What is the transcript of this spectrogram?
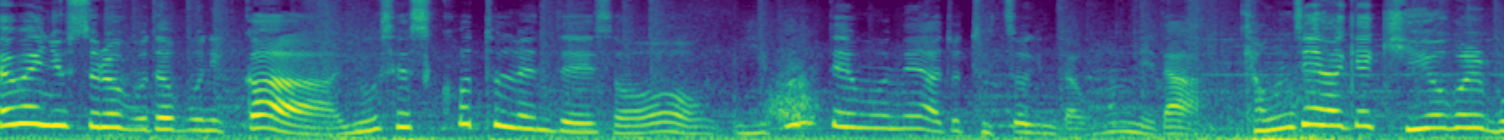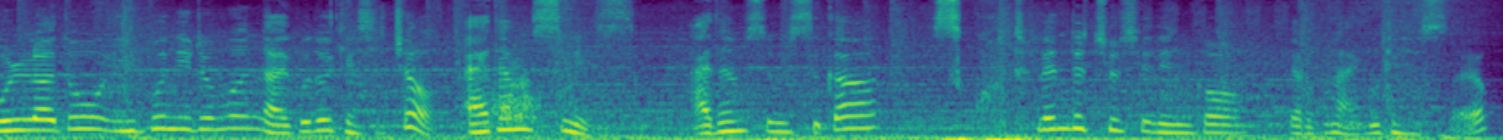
해외 뉴스를 보다 보니까 요새 스코틀랜드에서 이분 때문에 아주 들썩인다고 합니다. 경제학의 기역을 몰라도 이분 이름은 알고들 계시죠? 애덤 스미스. 애덤 스미스가 스코틀랜드 출신인 거 여러분 알고 계셨어요?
